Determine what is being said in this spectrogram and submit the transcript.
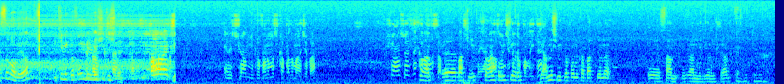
Nasıl oluyor? İki mikrofon birleşik işte. Tamamen Evet şu an mikrofonumuz kapalı mı acaba? Şu an sözde Şu an e, bakayım. aslında Şu an konuşuyorum. Yanlış mikrofonu kapattığını e, san, zannediyorum şu an. Evet doğru.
